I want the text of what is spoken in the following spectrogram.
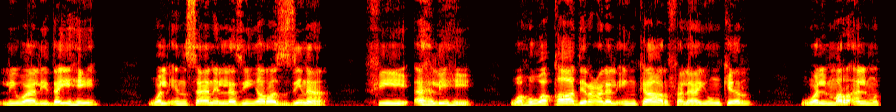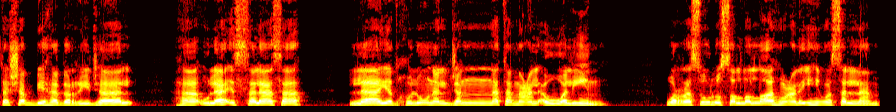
لوالديه والإنسان الذي يرى الزنا في أهله وهو قادر على الإنكار فلا ينكر والمرأة المتشبهة بالرجال هؤلاء الثلاثة لا يدخلون الجنة مع الأولين. والرسول صلى الله عليه وسلم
